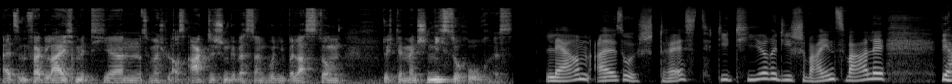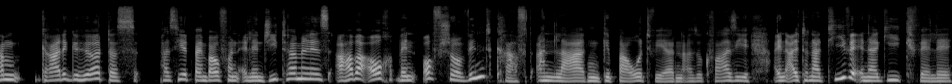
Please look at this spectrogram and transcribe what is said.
als im Vergleich mit Tieren, zum Beispiel aus arktischen Gewässern, wo die Belastung durch den Menschen nicht so hoch ist. Lärm also stresst die Tiere, die Schweinswale. Wir haben gerade gehört, das passiert beim Bau von LNG-Terminals, aber auch wenn Offshore-Windkraftanlagen gebaut werden, also quasi eine alternative Energiequelle.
